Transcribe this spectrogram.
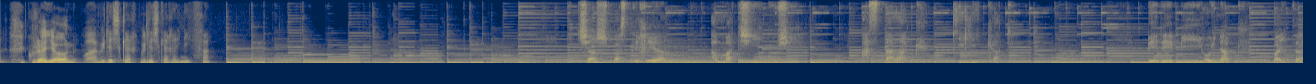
kuraia hon. Ba, mil esker, mil esker hainitz. Itxas baztegean amatxi ikusi, astalak kilikatu. Bere bi hoinak baita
